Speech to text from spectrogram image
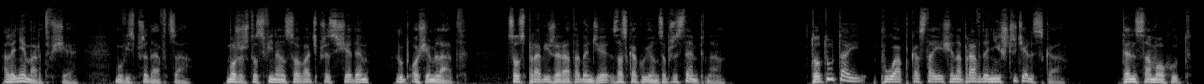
Ale nie martw się, mówi sprzedawca. Możesz to sfinansować przez 7 lub 8 lat, co sprawi, że rata będzie zaskakująco przystępna. To tutaj pułapka staje się naprawdę niszczycielska. Ten samochód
